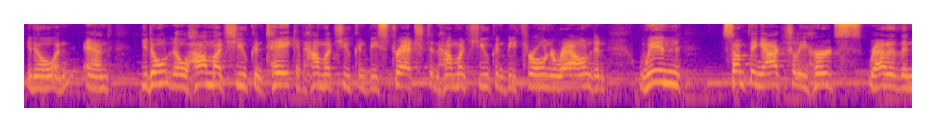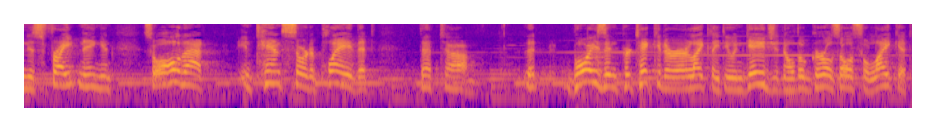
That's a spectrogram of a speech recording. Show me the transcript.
you know, and, and you don't know how much you can take and how much you can be stretched and how much you can be thrown around and when something actually hurts rather than is frightening. And so all of that intense sort of play that, that, uh, that boys in particular are likely to engage in, although girls also like it.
